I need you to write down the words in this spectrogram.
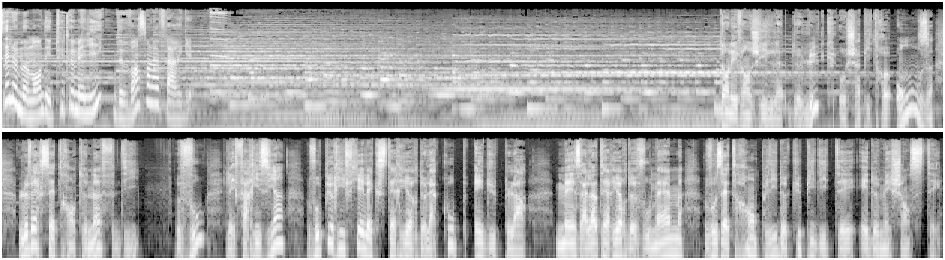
C'est le moment des tutomélies de Vincent Lafargue. Dans l'évangile de Luc, au chapitre 11, le verset 39 dit Vous, les pharisiens, vous purifiez l'extérieur de la coupe et du plat, mais à l'intérieur de vous-même, vous êtes remplis de cupidité et de méchanceté.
